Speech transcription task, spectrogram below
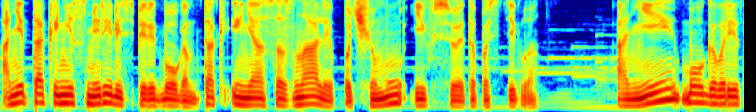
они так и не смирились перед Богом, так и не осознали, почему их все это постигло. Они, Бог говорит,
